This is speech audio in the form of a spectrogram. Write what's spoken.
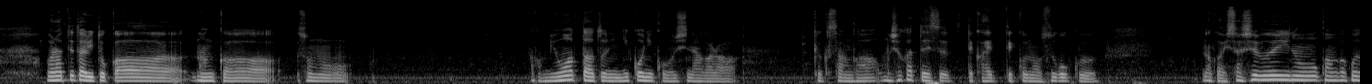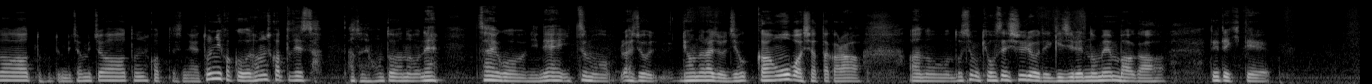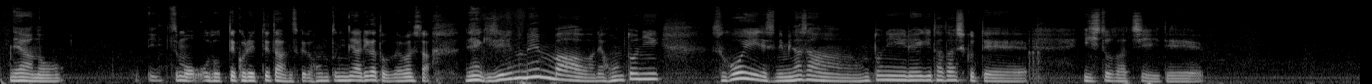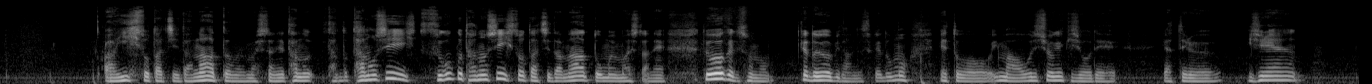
笑ってたりとかなんかそのなんか見終わった後にニコニコしながらお客さんが「面白かったです」って帰ってくのすごくなんか久しぶりの感覚だなと思ってめちゃめちゃ楽しかったですね。とにかく楽しかったです。あとね本当あのね最後にねいつもラジオ日本のラジオ時間オーバーしちゃったからあのどうしても強制終了で議事連のメンバーが出てきてねあのいつも踊ってくれてたんですけど本当にねありがとうございました。ね議事連のメンバーはね本当にすごいですね。皆さん本当に礼儀正しくていい人たちであいい人たちだなと思いましたね。たの楽しいすごく楽しい人たちだなと思いましたね。というわけでその今日土曜日なんですけども、えっと、今オーディション劇場でやってる一連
